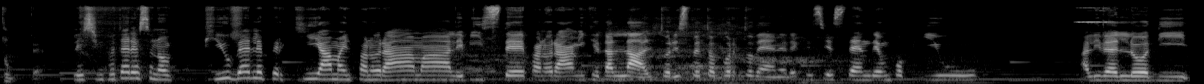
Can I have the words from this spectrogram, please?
tutte. Le Cinque Terre sono più belle per chi ama il panorama, le viste panoramiche dall'alto rispetto a Porto Venere, che si estende un po' più a livello di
